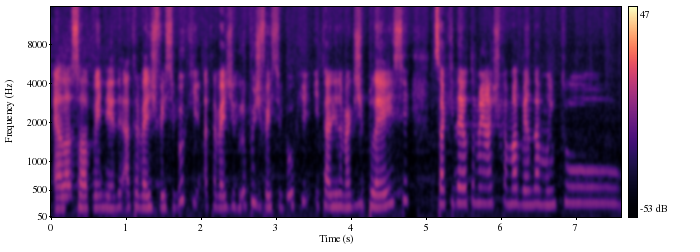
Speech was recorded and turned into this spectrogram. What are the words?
Ela só vende através de Facebook, através de grupos de Facebook e tá ali no marketplace. Só que daí eu também acho que é uma venda muito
